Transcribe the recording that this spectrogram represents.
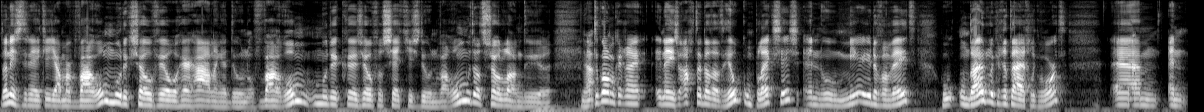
dan is het in één keer, ja, maar waarom moet ik zoveel herhalingen doen? Of waarom moet ik eh, zoveel setjes doen? Waarom moet dat zo lang duren? Ja. En toen kwam ik er eh, ineens achter dat dat heel complex is. En hoe meer je ervan weet, hoe onduidelijker het eigenlijk wordt. Ehm, En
